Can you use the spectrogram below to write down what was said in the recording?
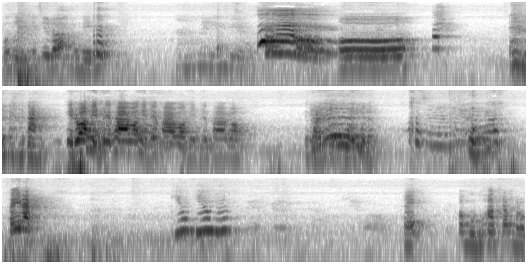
บ่เห็นในชื่อแล้วบ่เห็น โอ้น่ะเห็นว่าเห็นด้วยผ้าว่าเห็นด้วยผ้าว่าเห็นด้วยผ้าว่าไอ้พาที่อ้วนคนน่ะไปนะคิ้วคิ้วคิ้วเฮ้ก็บุญมากจังบรุ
